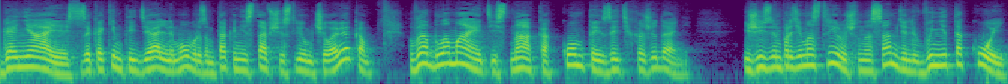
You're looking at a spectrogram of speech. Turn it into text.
гоняясь за каким-то идеальным образом, так и не став счастливым человеком, вы обломаетесь на каком-то из этих ожиданий. И жизнь продемонстрирует, что на самом деле вы не такой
